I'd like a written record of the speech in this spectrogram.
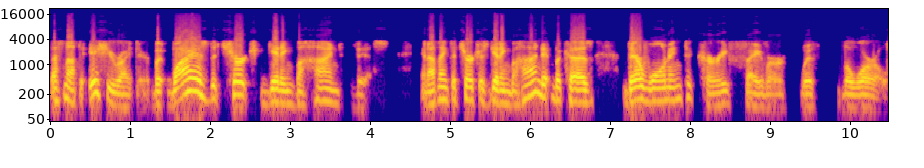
that's not the issue right there. But why is the church getting behind this? And I think the church is getting behind it because they're wanting to curry favor with the world.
